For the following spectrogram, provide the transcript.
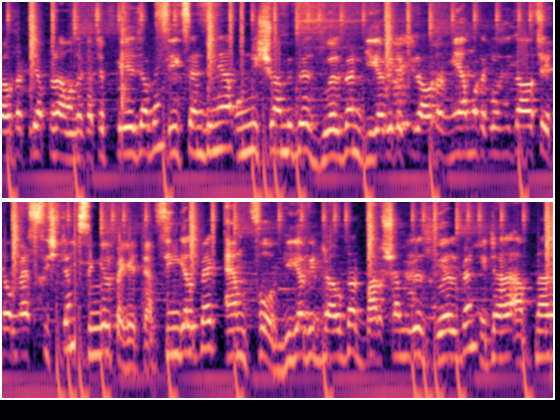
রাউটারটি আপনারা আমাদের কাছে পেয়ে যাবেন। সিক্স অ্যান্টিনিয়া উনিশশো এমবিপিএস ডুয়েল ব্যান্ড গিগাবিট একটি রাউটার মিয়ামো টেকনোলজি দেওয়া আছে, এটাও ম্যাশ সিস্টেম সিঙ্গেল প্যাকেটটা single pack M four gigabit router বারোশো এমবিএস ডুয়েল ব্যান্ড এটা আপনার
